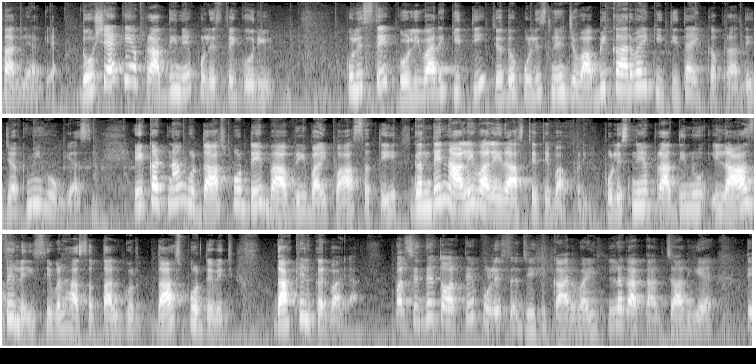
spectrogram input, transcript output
ਕਰ ਲਿਆ ਗਿਆ। ਦੋਸ਼ ਹੈ ਕਿ ਅਪਰਾਧੀ ਨੇ ਪੁਲਿਸ ਤੇ ਗੋਰੀ ਪੁਲਿਸ ਤੇ ਗੋਲੀਬਾਰੀ ਕੀਤੀ। ਜਦੋਂ ਪੁਲਿਸ ਨੇ ਜਵਾਬੀ ਕਾਰਵਾਈ ਕੀਤੀ ਤਾਂ ਇੱਕ ਅਪਰਾਧੀ ਜ਼ਖਮੀ ਹੋ ਗਿਆ ਸੀ। ਇਹ ਘਟਨਾ ਗੁਰਦਾਸਪੁਰ ਦੇ ਬਾਬਰੀ ਬਾਈਪਾਸ ਅਤੇ ਗੰਦੇ ਨਾਲੇ ਵਾਲੇ ਰਸਤੇ ਤੇ ਵਾਪਰੀ। ਪੁਲਿਸ ਨੇ ਅਪਰਾਧੀ ਨੂੰ ਇਲਾਜ ਦੇ ਲਈ ਸਿਵਲ ਹਸਪਤਾਲ ਗੁਰਦਾਸਪੁਰ ਦੇ ਵਿੱਚ ਦਾਖਲ ਕਰਵਾਇਆ। ਪਰ ਸਿੱਧੇ ਤੌਰ ਤੇ ਪੁਲਿਸ ਅਜਿਹੀ ਕਾਰਵਾਈ ਲਗਾਤਾਰ ਜਾਰੀ ਹੈ ਤੇ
